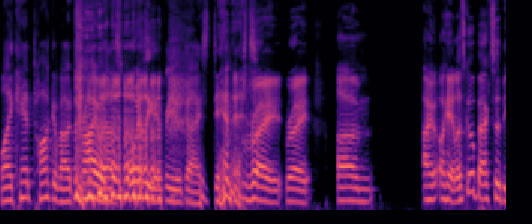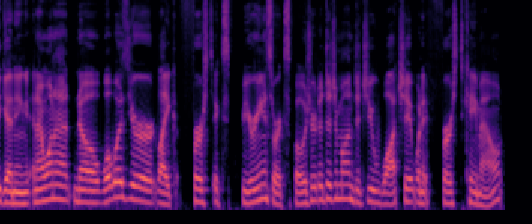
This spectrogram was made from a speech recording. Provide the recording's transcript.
well, I can't talk about Tri without spoiling it for you guys. Damn it! Right, right. Um, I okay. Let's go back to the beginning, and I want to know what was your like first experience or exposure to Digimon? Did you watch it when it first came out?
